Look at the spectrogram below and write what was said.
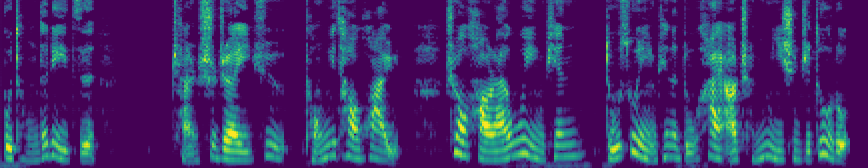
不同的例子阐释着一句同一套话语：受好莱坞影片、毒素影片的毒害而沉迷甚至堕落，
